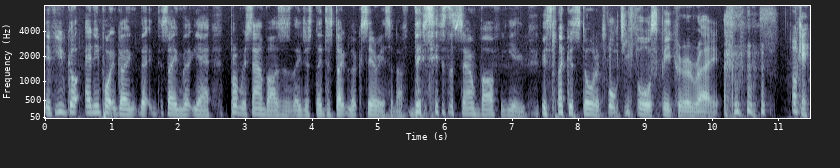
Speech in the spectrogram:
If you've got any point of going that, saying that, yeah, the problem with soundbars is they just they just don't look serious enough. This is the soundbar for you. It's like a storage. 44 speaker array. Okay,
